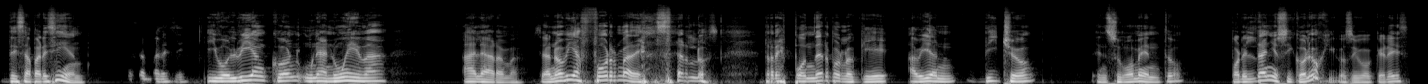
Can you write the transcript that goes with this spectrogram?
desaparecían Y volvían con una nueva alarma. O sea, no había forma de hacerlos responder por lo que habían dicho en su momento, por el daño psicológico, si vos querés,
